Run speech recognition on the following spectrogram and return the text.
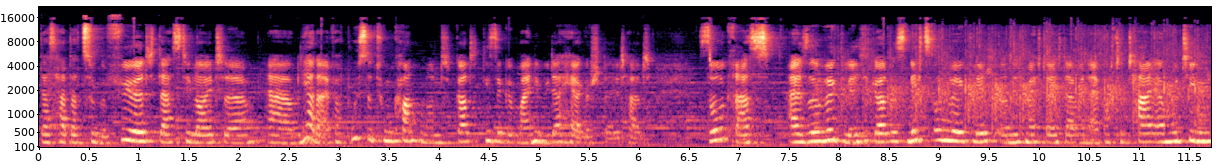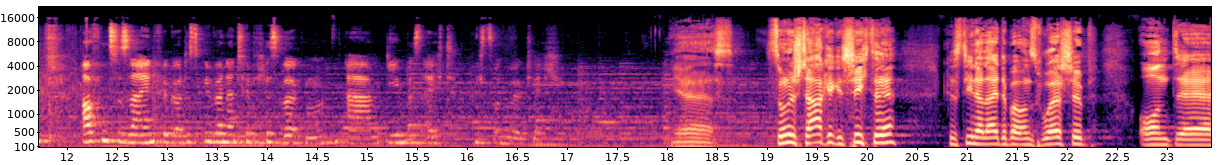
das hat dazu geführt, dass die Leute ähm, ja, da einfach Buße tun konnten und Gott diese Gemeinde wiederhergestellt hat. So krass. Also wirklich, Gott ist nichts unmöglich und ich möchte euch damit einfach total ermutigen, offen zu sein für Gottes übernatürliches Wirken. Ähm, ihm ist echt nichts unmöglich. Yes. So eine starke Geschichte. Christina leitet bei uns Worship und äh,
